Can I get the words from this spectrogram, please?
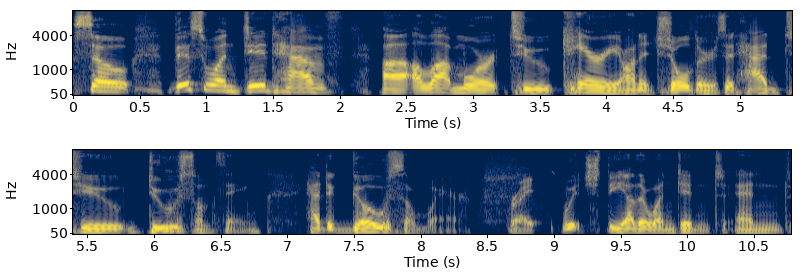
so this one did have uh, a lot more to carry on its shoulders. It had to do something, had to go somewhere. Right. Which the other one didn't. And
